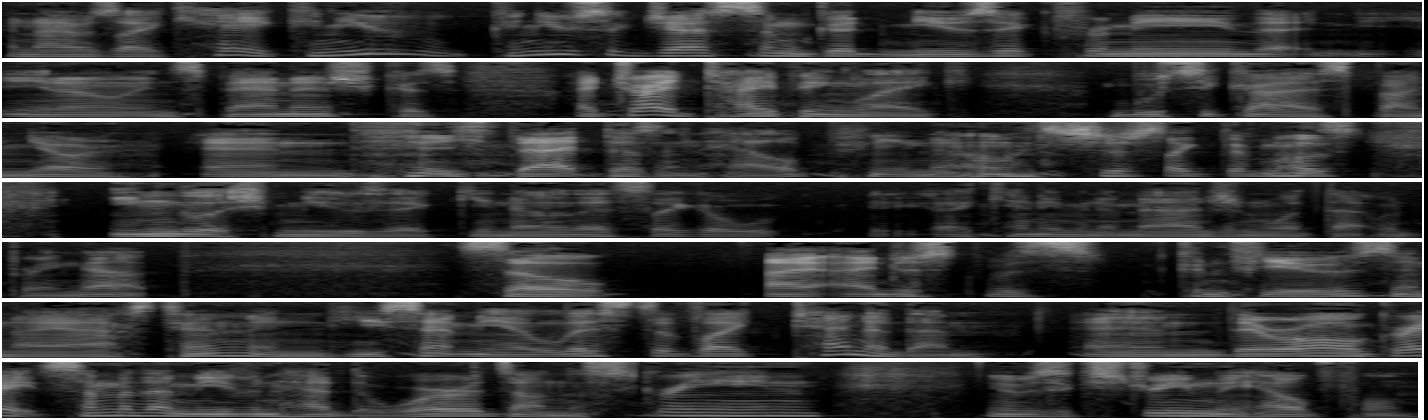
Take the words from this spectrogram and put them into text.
and I was like, "Hey, can you can you suggest some good music for me that you know in Spanish?" Because I tried typing like música español, and that doesn't help. You know, it's just like the most English music. You know, that's like a I can't even imagine what that would bring up. So I, I just was confused and I asked him, and he sent me a list of like 10 of them. And they were all great. Some of them even had the words on the screen. It was extremely helpful.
